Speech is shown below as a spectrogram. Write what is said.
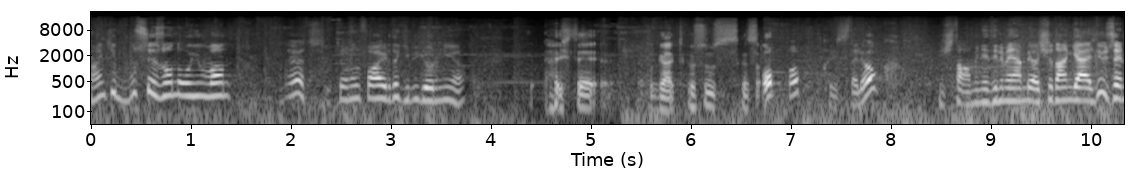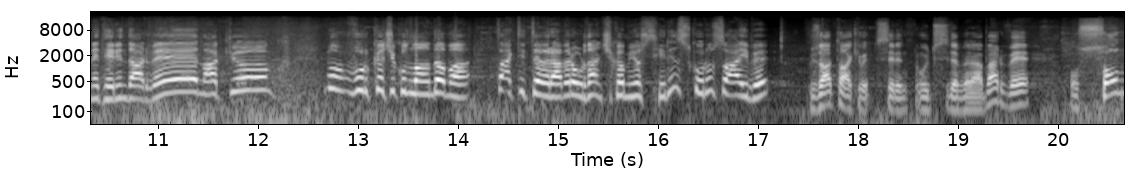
sanki bu sezon oyun Van evet Eternal Fire'da gibi görünüyor. işte Galacticos'un sıkıntısı. Hop Hop Kristal ok. Hiç tahmin edilmeyen bir açıdan geldi. Üzerine derin darbe. Nakyung bu vurkaçı kullandı ama taktikle beraber oradan çıkamıyor. Serin skorun sahibi. güzel takip etti senin ultisiyle beraber ve o son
